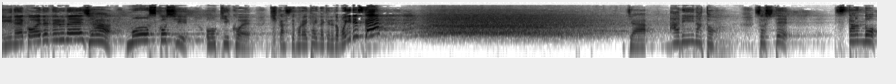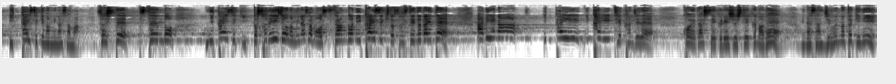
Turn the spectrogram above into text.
いいね声出てるね。じゃあもう少し大きい声聞かせてもらいたいんだけれどもいいですか？じゃあアリーナとそしてスタンド1階席の皆様そしてスタンド2階席とそれ以上の皆様をスタンド2階席とさせていただいてアリーナ1階2階っていう感じで声出していく練習していくので皆さん自分の時に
